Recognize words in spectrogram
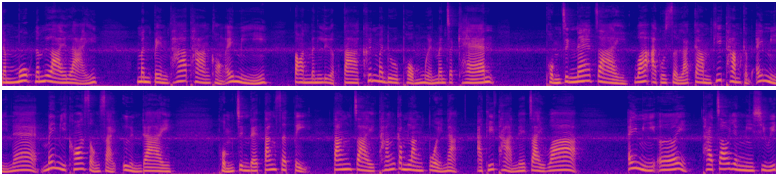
น้ำมูกน้ำลายไหล มันเป็นท่าทางของไอ้หมี ตอนมันเหลือบตาขึ้นมาดูผมเหมือนมันจะแค้น ผมจึงแน่ใจว่าอากุศลกรรมที่ทำกับไอ้หมีแน่ ไม่มีข้อสงสัยอื่นใด ผมจึงได้ตั้งสติ ตั้งใจทั้งกำลังป่วยหนัก อธิษฐานในใจว่า ไอ้หมีเอ้ย ถ้าเจ้ายังมีชีวิต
